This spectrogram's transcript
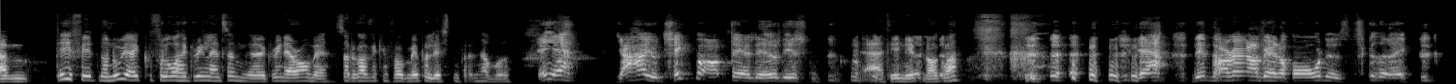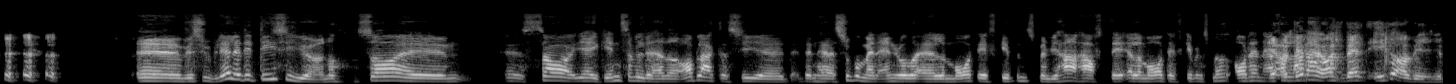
Um, det er fedt. Når nu jeg ikke kunne få lov at have Green Lantern, uh, Green Arrow med, så er det godt, at vi kan få dem med på listen på den her måde. Ja, ja. Jeg har jo tænkt mig om, da jeg lavede listen. Ja, det er nemt nok, hva'? ja, det er nok at være en hårde skideri. Øh, hvis vi bliver lidt i DC-hjørnet, så, øh, øh, så ja igen, så ville det have været oplagt at sige øh, den her Superman Annual af Alan Moore Dave Gibbons, men vi har haft det, Alan Moore Dave Gibbons med, og den er Ja, og den har jeg også valgt ikke at vælge.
